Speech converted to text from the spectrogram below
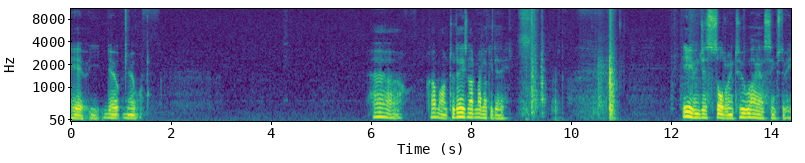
here no no. Oh, come on. Today's not my lucky day even just soldering two wires seems to be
